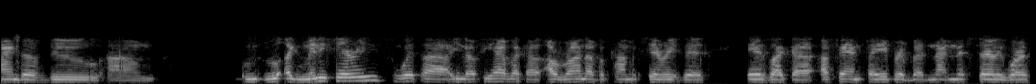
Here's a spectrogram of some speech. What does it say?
kind of do um like miniseries with uh you know if you have like a, a run of a comic series that is like a, a fan favorite but not necessarily worth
